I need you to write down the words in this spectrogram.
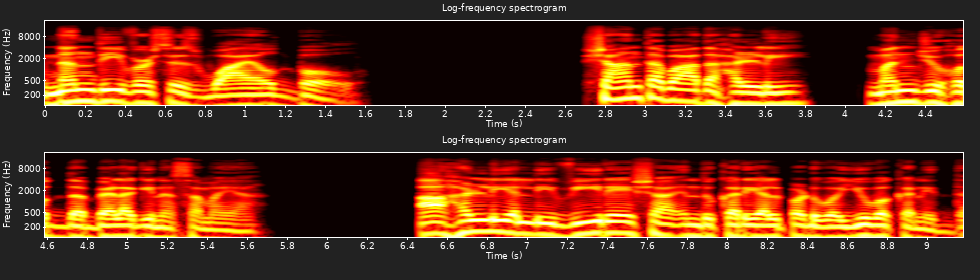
ನಂದಿ ವರ್ಸಸ್ ವೈಲ್ಡ್ ಬೋಲ್ ಶಾಂತವಾದ ಹಳ್ಳಿ ಮಂಜು ಹೊದ್ದ ಬೆಳಗಿನ ಸಮಯ. ಆ ಹಳ್ಳಿಯಲ್ಲಿ ವೀರೇಶ ಎಂದು ಕರೆಯಲ್ಪಡುವ ಯುವಕನಿದ್ದ.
